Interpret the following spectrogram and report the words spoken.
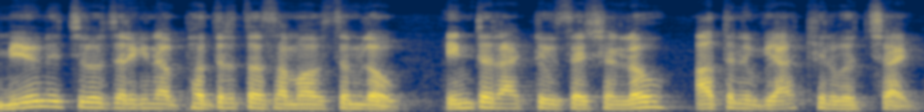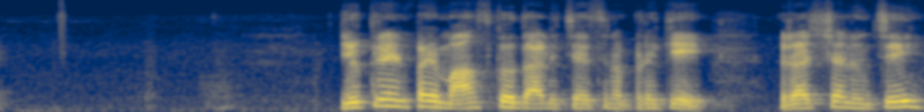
మ్యూనిచ్లో జరిగిన భద్రతా సమావేశంలో ఇంటరాక్టివ్ సెషన్లో అతని వ్యాఖ్యలు వచ్చాయి. యుక్రెయిన్పై మాస్కో దాడి చేసినప్పటికీ రష్యా నుంచి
